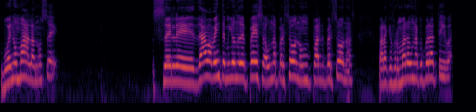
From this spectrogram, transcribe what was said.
bueno o mala, no sé, se le daba 20 millones de pesos a una persona, un par de personas, para que formaran una cooperativa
